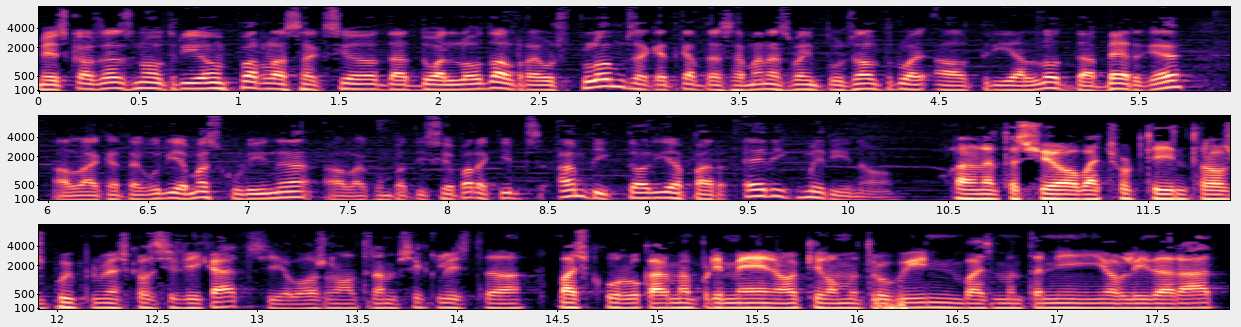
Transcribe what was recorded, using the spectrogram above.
Més coses, nou triomf per la secció de duatló del Reus Ploms. Aquest cap de setmana es va imposar el, el triatló de Berga a la categoria masculina a la competició per equips amb victòria per Eric Merino. La natació vaig sortir entre els 8 primers classificats, llavors en el tram ciclista vaig col·locar-me primer al quilòmetre 20, vaig mantenir el liderat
